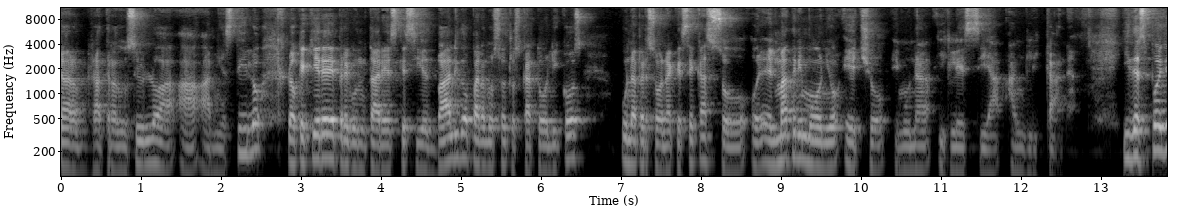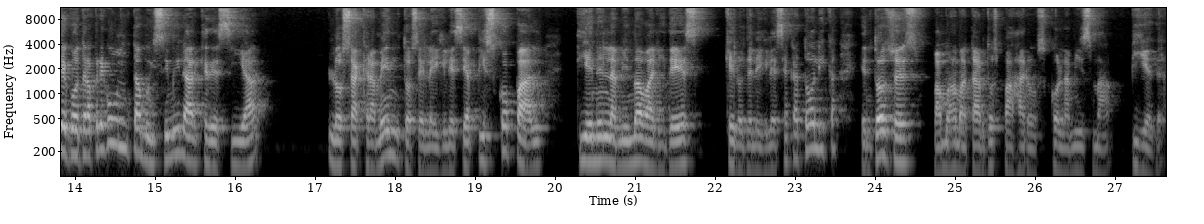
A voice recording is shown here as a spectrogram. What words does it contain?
a traducirlo a, mi estilo. Lo que quiere preguntar es que si es válido para nosotros católicos una persona que se casó o el matrimonio hecho en una iglesia anglicana. Y después llegó otra pregunta muy similar que decía los sacramentos en la iglesia episcopal tienen la misma validez que los de la iglesia católica, entonces vamos a matar dos pájaros con la misma piedra.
